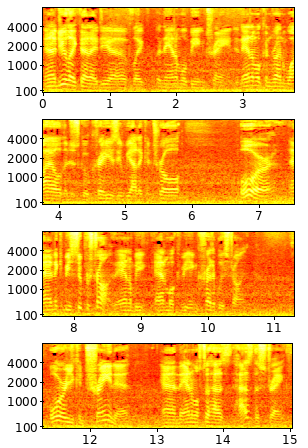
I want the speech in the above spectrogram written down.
And I do like that idea of like an animal being trained. An animal can run wild and just go crazy and be out of control, or and it can be super strong. The animal be, animal can be incredibly strong, or you can train it, and the animal still has has the strength,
